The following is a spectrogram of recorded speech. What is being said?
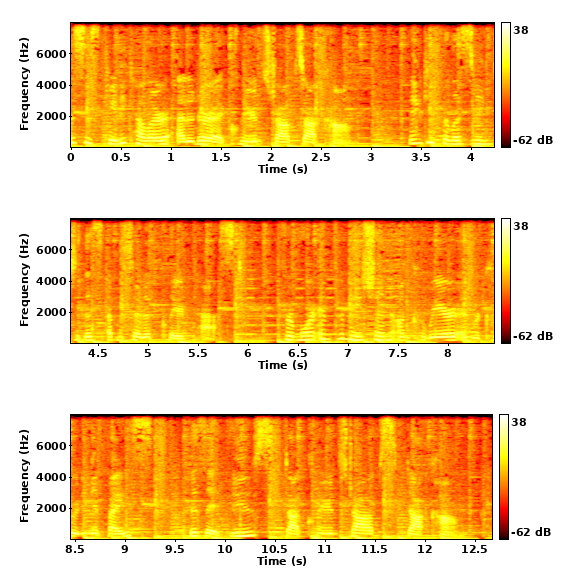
This is Katie Keller, editor at clearancejobs.com. Thank you for listening to this episode of ClearedCast. For more information on career and recruiting advice, visit news.clearancejobs.com.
